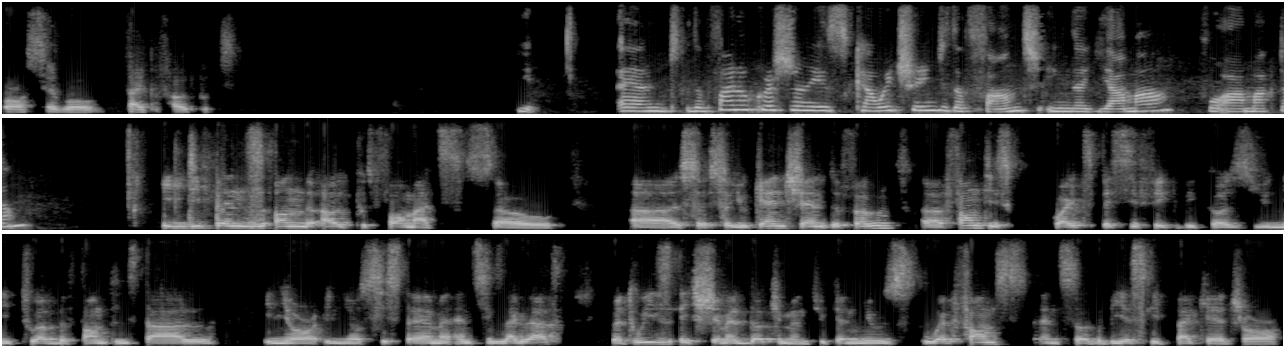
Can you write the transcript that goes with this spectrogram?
for several type of outputs. And the final question is, can we change the font in the YAML for R Markdown? It depends on the output formats. So, uh, so, so you can change the font. Uh, font is quite specific because you need to have the font installed in your in your system and things like that. But with HTML document, you can use web fonts, and so the BSLib package or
